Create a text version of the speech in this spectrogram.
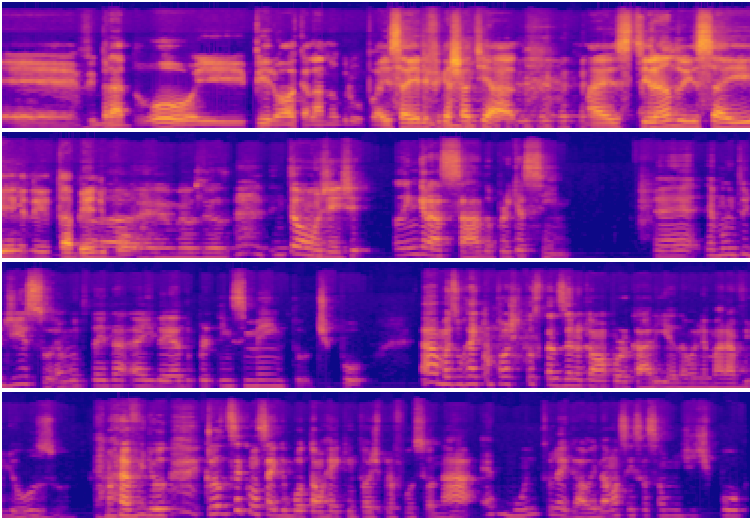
é, vibrador e piroca lá no grupo. Aí isso aí ele fica chateado. Mas tirando isso aí, ele tá bem de boa. Ai, meu Deus. Então, gente, é engraçado porque assim. É, é muito disso, é muito da a ideia do pertencimento. Tipo, ah, mas o Hackintosh que você tá dizendo que é uma porcaria. Não, ele é maravilhoso. É maravilhoso. Quando você consegue botar um Hackintosh para funcionar, é muito legal. E dá uma sensação de, tipo,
